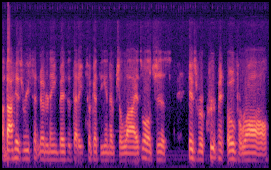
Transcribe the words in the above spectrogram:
about his recent Notre Dame visit that he took at the end of July, as well as just his recruitment overall.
